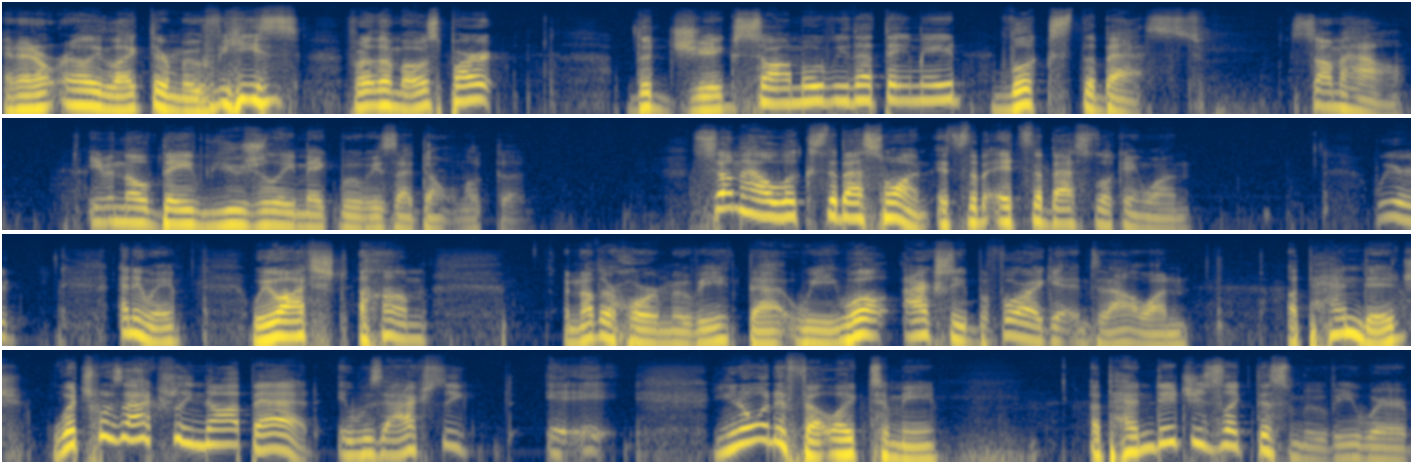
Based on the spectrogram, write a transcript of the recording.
and I don't really like their movies for the most part, the Jigsaw movie that they made looks the best somehow. even though they usually make movies that don't look good. Somehow looks the best one. It's the it's the best looking one. Weird. Anyway, we watched um another horror movie that we well actually before I get into that one, Appendage, which was actually not bad. It was actually it, it, you know what it felt like to me? Appendage is like this movie where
